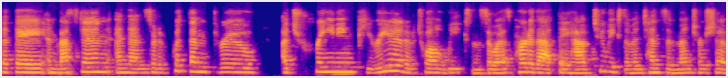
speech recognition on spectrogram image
that they invest in, and then sort of put them through a training period of 12 weeks. And so, as part of that, they have two weeks of intensive mentorship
